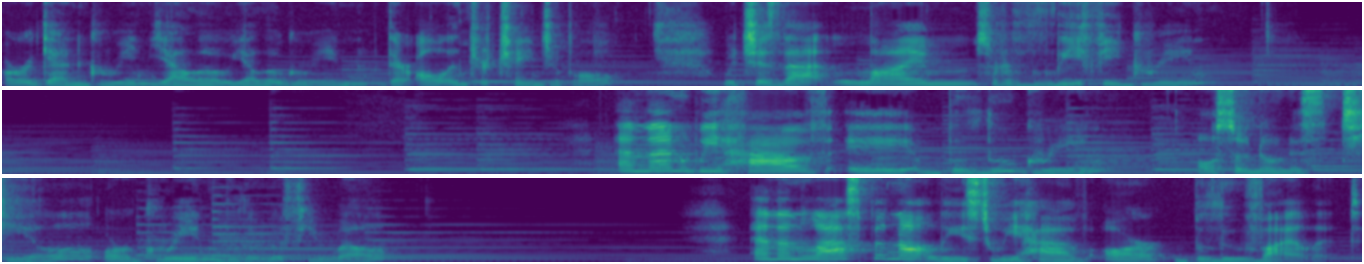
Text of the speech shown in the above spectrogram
or again, green yellow, yellow green. They're all interchangeable, which is that lime sort of leafy green. And then we have a blue green, also known as teal or green blue, if you will. And then last but not least, we have our blue violet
